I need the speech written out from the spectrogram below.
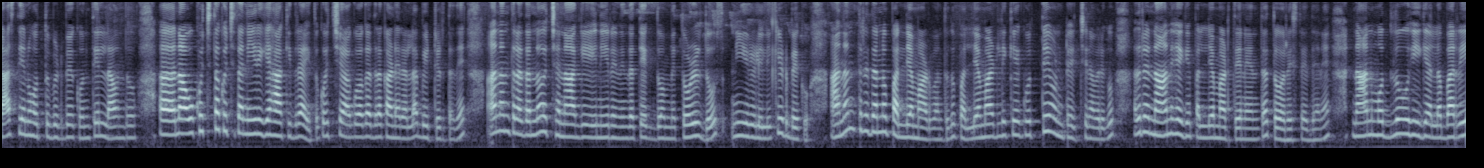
ಜಾಸ್ತಿ ಏನು ಹೊತ್ತು ಬಿಡಬೇಕು ಅಂತಿಲ್ಲ. ಒಂದು ನಾವು ಕೊಚ್ಚಿತ ಕೊಚ್ಚಿತ ನೀರಿಗೆ ಹಾಕಿದರೆ ಆಯಿತು. ಕೊಚ್ಚಿ ಆಗುವಾಗ ಅದರ ಕಣೇರೆಲ್ಲ ಬಿಟ್ಟಿರ್ತದೆ. ಆನಂತರ ಅದನ್ನು ಚೆನ್ನಾಗಿ ನೀರಿನಿಂದ ತೆಗೆದು ಒಮ್ಮೆ ತೊಳೆದು ನೀರು ಇಳಿಲಿಕ್ಕೆ ಇಡಬೇಕು. ಆನಂತರ ಇದನ್ನು ಪಲ್ಯ ಮಾಡುವಂಥದ್ದು. ಪಲ್ಯ ಮಾಡಲಿಕ್ಕೆ ಗೊತ್ತೇ ಉಂಟು ಹೆಚ್ಚಿನವರಿಗೂ. ಆದರೆ ನಾನು ಹೇಗೆ ಪಲ್ಯ ಮಾಡ್ತೇನೆ ಅಂತ ತೋರಿಸ್ತಾ ತೋರಿಸ್ತಿದ್ದೇನೆ ನಾನು ಮೊದಲು ಹೀಗೆ ಅಲ್ಲ, ಬರೀ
